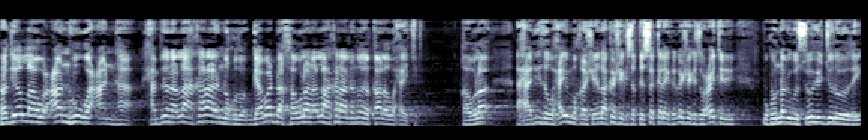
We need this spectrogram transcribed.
radia allaahu canhu wa canha xamdana allah ka raali noqdo gabadha khawlana allah ka raali noqdo qaalad waxay tidhi qawla. Axaadiida waxay maqashay adaa ka sheekaysa qiso kale kaga sheekaysa waxay tidhi markuu nabigu soo hijrooday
